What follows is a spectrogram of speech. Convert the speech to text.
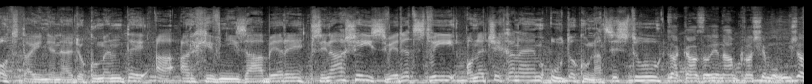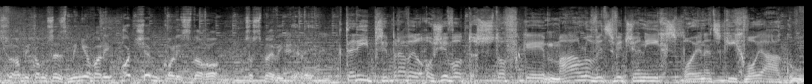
Odtajněné dokumenty a archivní záběry přinášejí svědectví o nečekaném útoku nacistů, Zakázali nám k našemu úžasu, abychom se zmiňovali o čemkoliv z toho, co jsme viděli. který připravil o život stovky málo vycvičených spojeneckých vojáků.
